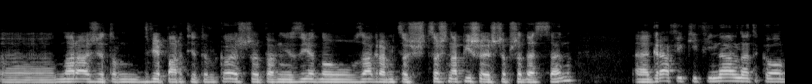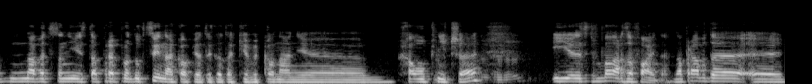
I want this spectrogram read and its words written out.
E, na razie tam dwie partie tylko, jeszcze pewnie z jedną zagram i coś, coś napiszę jeszcze przed Essen. E, grafiki finalne, tylko nawet to nie jest ta preprodukcyjna kopia, tylko takie wykonanie chałupnicze. Mhm i jest bardzo fajne. Naprawdę y,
